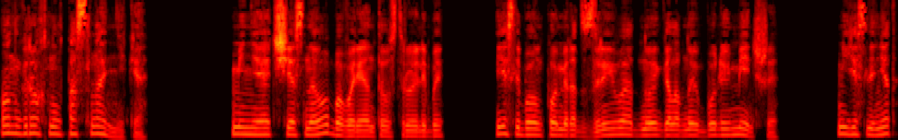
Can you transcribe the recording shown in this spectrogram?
он грохнул посланника. Меня, честно, оба варианта устроили бы, если бы он помер от взрыва одной головной болью меньше. Если нет,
